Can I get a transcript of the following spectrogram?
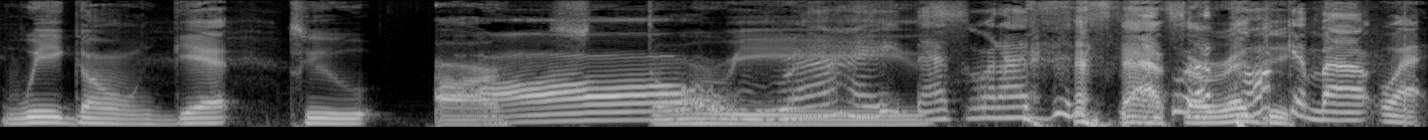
we gonna get to our All stories. right, that's what I've been. That's So, what I'm talking about. What?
